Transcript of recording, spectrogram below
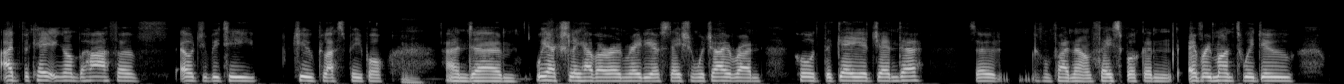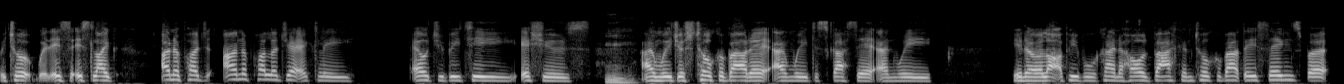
advocating on behalf of LGBTQ plus people. And um, we actually have our own radio station, which I run, called The Gay Agenda. So you can find that on Facebook. And every month we do, we talk. It's it's like unapolog- unapologetically LGBT issues, and we just talk about it and we discuss it, and we, you know, a lot of people kind of hold back and talk about these things, but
